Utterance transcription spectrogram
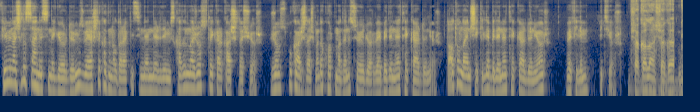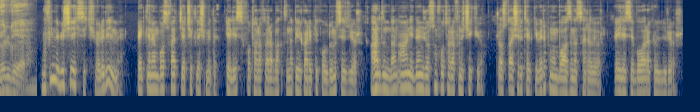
Filmin açılış sahnesinde gördüğümüz ve yaşlı kadın olarak isimlendirdiğimiz kadınla Joss tekrar karşılaşıyor. Joss bu karşılaşmada korkmadığını söylüyor ve bedenine tekrar dönüyor. Dalton da aynı şekilde bedenine tekrar dönüyor ve film bitiyor. Şaka lan şaka gül diye. Bu filmde bir şey eksik, öyle değil mi? Beklenen boss fight gerçekleşmedi. Alice fotoğraflara baktığında bir gariplik olduğunu seziyor. Ardından aniden Joss'un fotoğrafını çekiyor. Joss da aşırı tepki verip onun boğazına sarılıyor ve Alice'i boğarak öldürüyor.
